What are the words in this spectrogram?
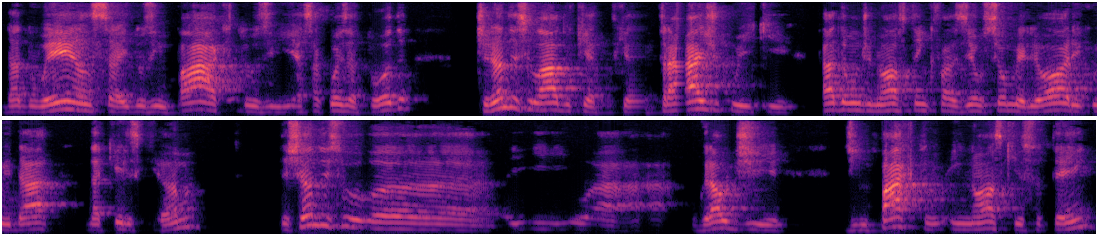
da doença e dos impactos e essa coisa toda, tirando esse lado que é, que é trágico e que cada um de nós tem que fazer o seu melhor e cuidar daqueles que ama, deixando isso uh, e, a, o grau de, de impacto em nós que isso tem,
